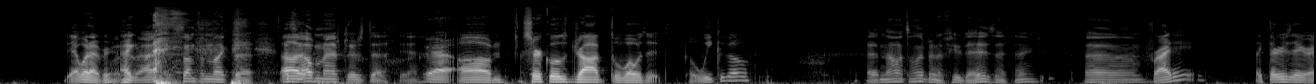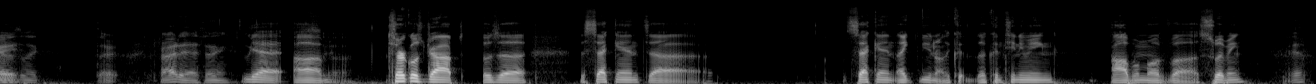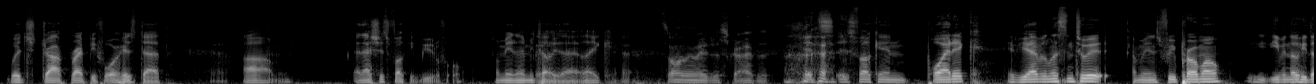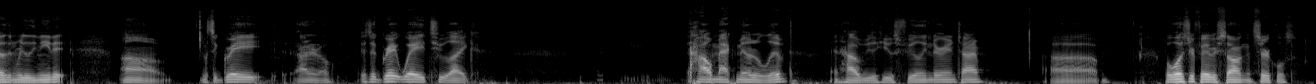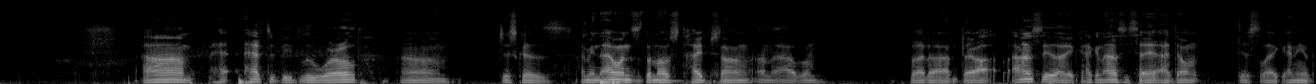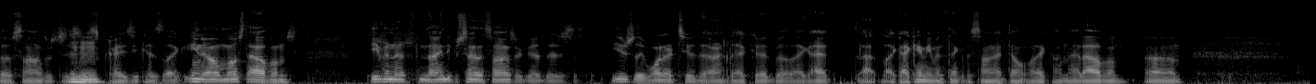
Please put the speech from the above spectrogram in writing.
Yeah, whatever. I- something like that. His Uh, album after his death. Yeah. yeah. Um, Circles dropped. What was it? A week ago? Uh, no, it's only been a few days, I think. Um, Friday? Like Thursday, right? It was like thir- Friday, I think. yeah. Um. So, Circles dropped. It was uh, the second uh, second like you know the, the continuing album of uh, Swimming, Yep. which dropped right before his death. Um, and that's just fucking beautiful. I mean, let me tell Yeah. you that like it's the only way to describe it. it's it's fucking poetic. If you haven't listened to it, I mean, it's free promo, even though he doesn't really need it. Um, it's a great, I don't know, it's a great way to like how Mac Miller lived and how he he was feeling during time. Um, but what's your favorite song in Circles? Um, ha- have to be Blue World. Um, just 'cause I mean that one's the most hype song on the album. But um, they're all, honestly like I can honestly say I don't dislike any of those songs, which is just Mhm. crazy 'cause like you know most albums, even if ninety percent of the songs are good, there's usually one or two that aren't that good. But like I, I like I can't even think of a song I don't like on that album. Um,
